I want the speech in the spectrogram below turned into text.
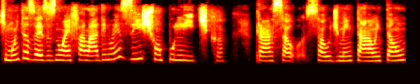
que muitas vezes não é falada e não existe uma política para a saúde mental. Então,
